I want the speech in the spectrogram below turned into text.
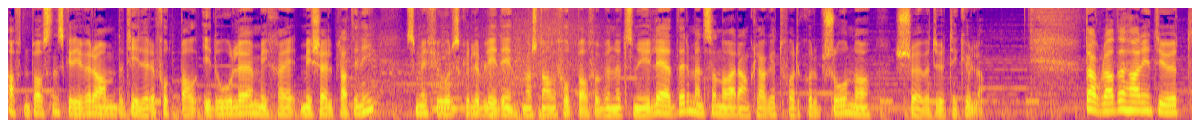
Aftenposten skriver om det tidligere fotballidolet Michel Platini, som i fjor skulle bli Det internasjonale fotballforbundets nye leder, men som nå er anklaget for korrupsjon og skjøvet ut i kulda. Dagbladet har intervjuet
